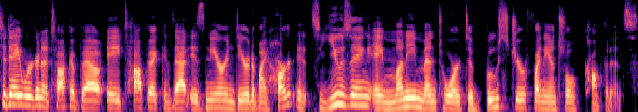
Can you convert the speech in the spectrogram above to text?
Today, we're going to talk about a topic that is near and dear to my heart. It's using a money mentor to boost your financial confidence.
